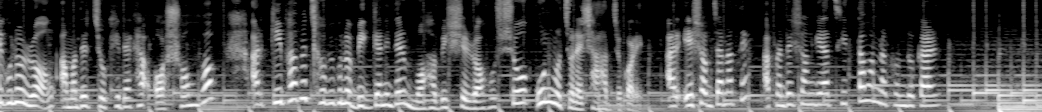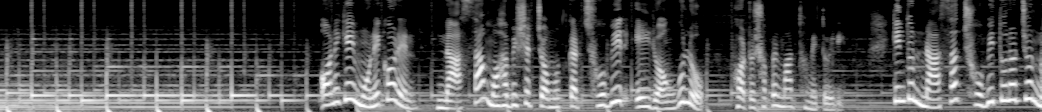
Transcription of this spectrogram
এগুলোর রং আমাদের চোখে দেখা অসম্ভব, আর কীভাবে ছবিগুলো বিজ্ঞানীদের মহাবিশ্বের রহস্য উন্মোচনে সাহায্য করে। আর এসব জানাতে আপনাদের সঙ্গে আছি তামান্না খন্দকার। অনেকেই মনে করেন নাসা মহাবিশ্বের চমৎকার ছবির এই রঙগুলো ফটোশপের মাধ্যমে তৈরি। কিন্তু নাসা ছবি তোলার জন্য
